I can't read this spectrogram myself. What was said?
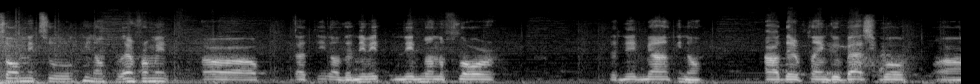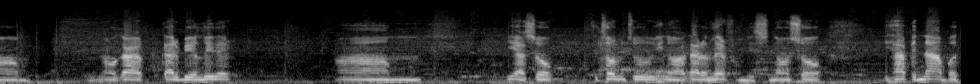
told me to, you know, learn from it. Uh, that you know, they need, need me on the floor. They need me, you know, out there playing good basketball. Um, you know, got got to be a leader. Um, yeah, so they told me to, you know, I got to learn from this, you know. So it happened now, but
